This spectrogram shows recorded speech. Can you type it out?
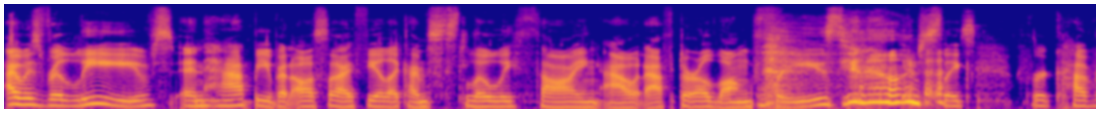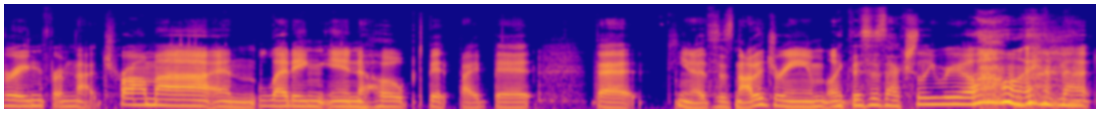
I was relieved and happy, but also I feel like I'm slowly thawing out after a long freeze, you know, yes. just like recovering from that trauma and letting in hope bit by bit that, you know, this is not a dream, like this is actually real and that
